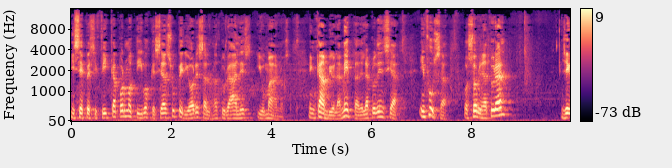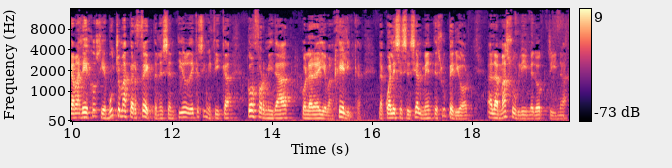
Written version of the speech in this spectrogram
ni se especifica por motivos que sean superiores a los naturales y humanos. En cambio, la meta de la prudencia infusa o sobrenatural llega más lejos y es mucho más perfecta en el sentido de que significa conformidad con la ley evangélica, la cual es esencialmente superior a la más sublime doctrina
